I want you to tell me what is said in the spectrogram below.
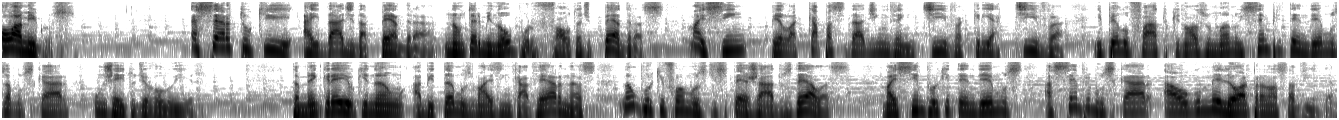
Olá, amigos. É certo que a idade da pedra não terminou por falta de pedras, mas sim pela capacidade inventiva, criativa e pelo fato que nós humanos sempre tendemos a buscar um jeito de evoluir. Também creio que não habitamos mais em cavernas, não porque fomos despejados delas, mas sim porque tendemos a sempre buscar algo melhor para a nossa vida.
